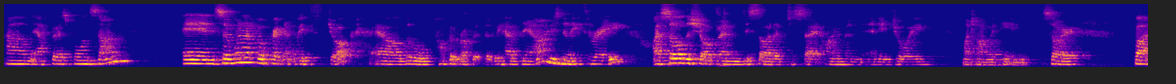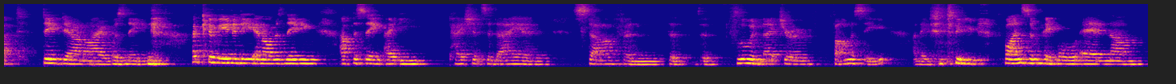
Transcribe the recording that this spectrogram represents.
um, our firstborn son. And so when I fell pregnant with Jock, our little pocket rocket that we have now, who's nearly three, I sold the shop and decided to stay at home and, and enjoy my time with him. So, but deep down, I was needing a community and I was needing, after seeing 80 patients a day and staff and the, the fluid nature of pharmacy, I needed to find some people and um,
